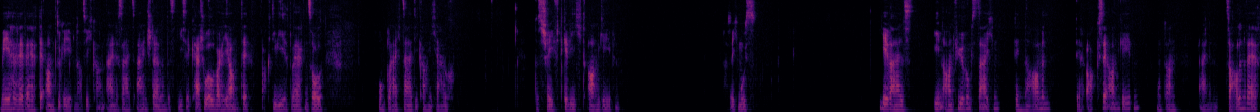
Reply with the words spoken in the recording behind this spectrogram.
mehrere Werte anzugeben. Also ich kann einerseits einstellen, dass diese Casual-Variante aktiviert werden soll und gleichzeitig kann ich auch das Schriftgewicht angeben. Also ich muss jeweils in Anführungszeichen den Namen der Achse angeben und dann einen Zahlenwert.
